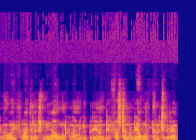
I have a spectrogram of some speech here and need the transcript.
எனது ஒய்ஃப் ராஜலக்ஷ்மி அவங்களுக்கு நான் மிகப்பெரிய நன்றி. ஃபஸ்ட்டு நன்றி அவங்களுக்கு தெரிவிச்சுக்கிறேன்.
